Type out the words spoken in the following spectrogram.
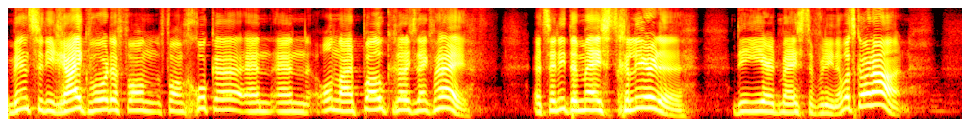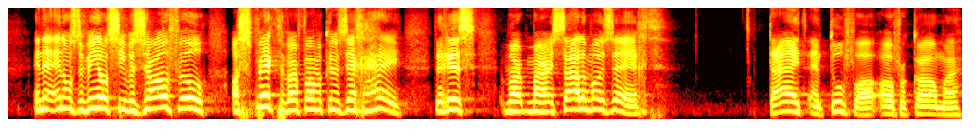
mensen die rijk worden van, van gokken en, en online pokeren, dat je denkt van, hé, hey, het zijn niet de meest geleerden die hier het meeste verdienen. What's going on? In, in onze wereld zien we zoveel aspecten waarvan we kunnen zeggen: hé, hey, er is. Maar, maar Salomo zegt: tijd en toeval overkomen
